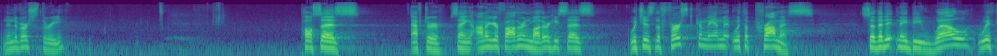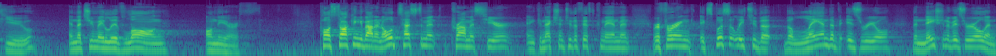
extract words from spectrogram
and then to verse 3, Paul says, after saying, Honor your father and mother, he says, which is the first commandment with a promise, so that it may be well with you and that you may live long on the earth. Paul's talking about an Old Testament promise here in connection to the fifth commandment, referring explicitly to the, the land of Israel, the nation of Israel, and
